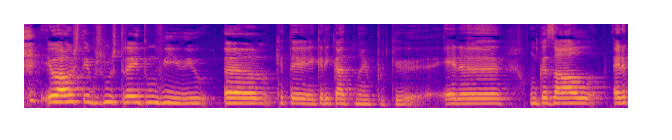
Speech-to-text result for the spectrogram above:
Eu há uns tempos mostrei-te um vídeo, uh, que até é caricato, não é? Porque era um casal... Era,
